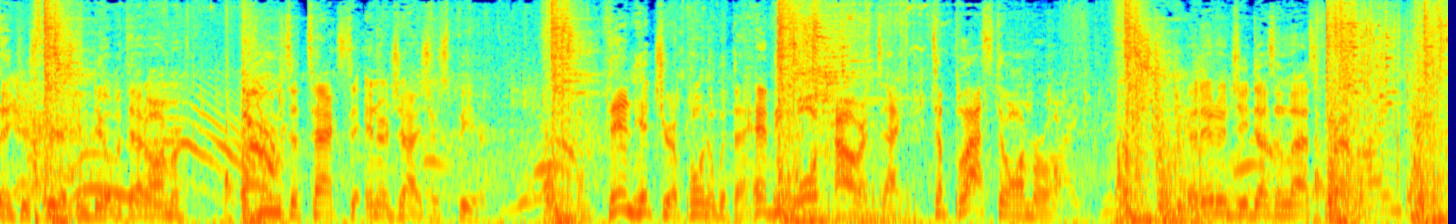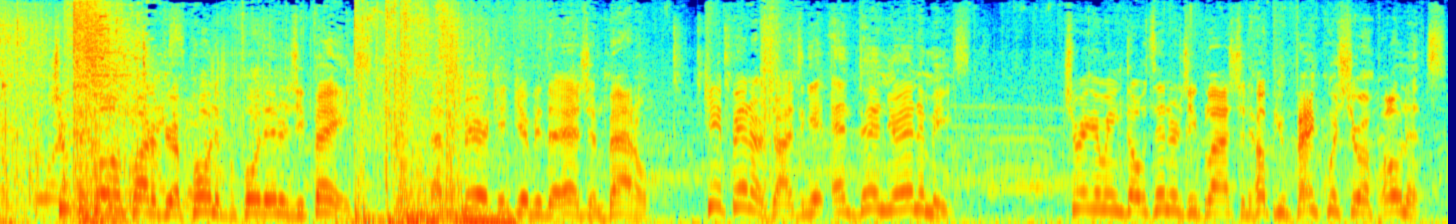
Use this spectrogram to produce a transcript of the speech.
Think your spear can deal with that armor? Use attacks to energize your spear. Then hit your opponent with a heavy or power attack to blast their armor off. That energy doesn't last forever. Shoot the glowing part of your opponent before the energy fades. That spear can give you the edge in battle. Keep energizing it and then your enemies. Triggering those energy blasts should help you vanquish your opponents.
